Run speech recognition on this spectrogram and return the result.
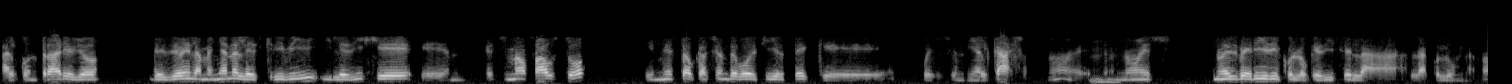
Al contrario, yo desde hoy en la mañana le escribí y le dije, eh, estimado Fausto, en esta ocasión debo decirte que pues ni al caso, ¿no? Eh, no es no es verídico lo que dice la, la columna, ¿no?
